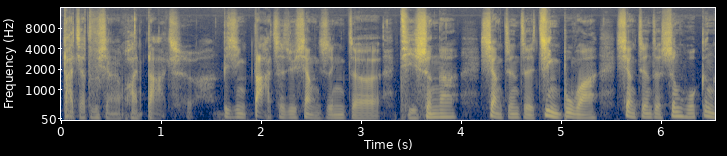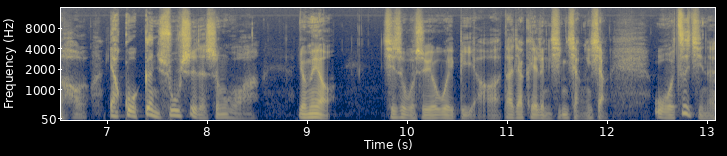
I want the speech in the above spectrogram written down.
大家都想要换大车啊，毕竟大车就象征着提升啊，象征着进步啊，象征着生活更好，要过更舒适的生活啊，有没有？其实我是觉得未必啊，大家可以冷心想一想。我自己呢，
